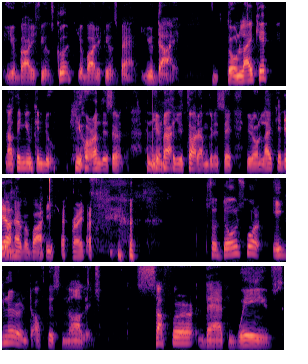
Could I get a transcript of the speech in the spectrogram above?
Your body feels good your body feels bad. You die. Don't like it nothing you can do. You're on this earth. And you're not you thought i'm going to say you don't like it yeah. don't have a body. Right so those who are ignorant of this knowledge suffer that waves,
